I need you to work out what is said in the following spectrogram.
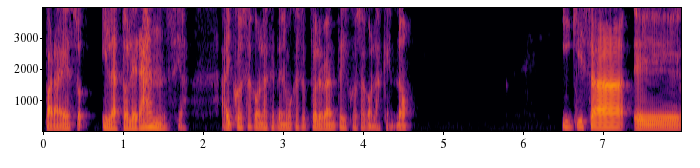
para eso y la tolerancia hay cosas con las que tenemos que ser tolerantes y cosas con las que no. Y quizá eh,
